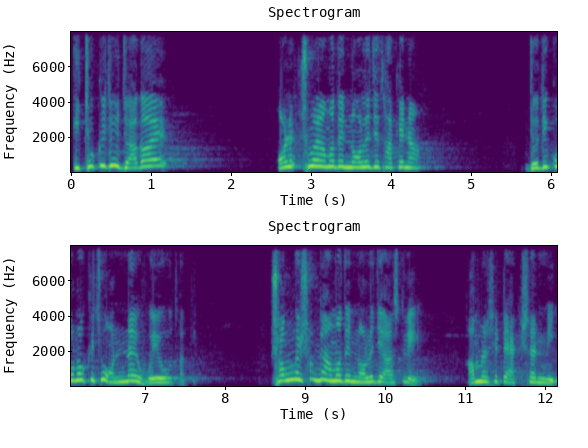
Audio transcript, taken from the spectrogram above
কিছু কিছু জায়গায় অনেক সময় আমাদের নলেজে থাকে না। যদি কোনো কিছু অন্যায় হয়েও থাকে, সঙ্গে সঙ্গে আমাদের নলেজে আসলে আমরা সেটা অ্যাকশান নিই।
